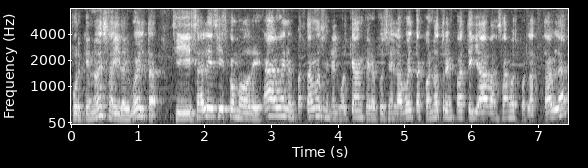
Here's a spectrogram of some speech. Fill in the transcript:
porque no es a ida y vuelta. Si sale, si es como de, ah, bueno, empatamos en el volcán, pero pues en la vuelta con otro empate ya avanzamos por la tabla,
